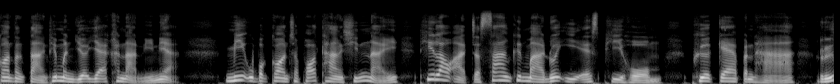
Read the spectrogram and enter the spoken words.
กรณ์ต่างๆ ที่มันเยอะแยะขนาดนี้เนี่ย มีอุปกรณ์เฉพาะทางชิ้นไหนที่เราอาจจะสร้างขึ้นมาด้วย ESP Home เพื่อแก้ปัญหา หรือ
